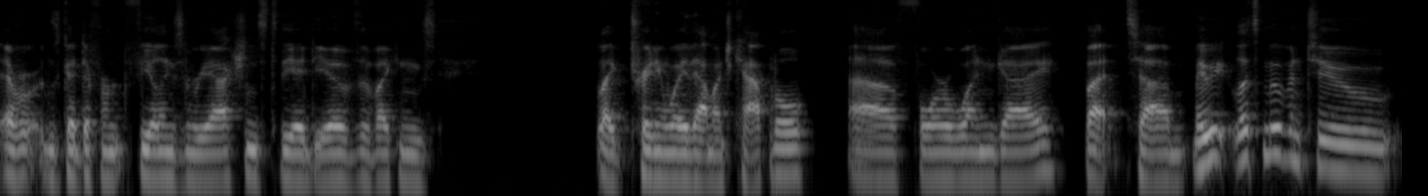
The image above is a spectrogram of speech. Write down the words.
everyone's got different feelings and reactions to the idea of the vikings like trading away that much capital uh for one guy. But um maybe let's move into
